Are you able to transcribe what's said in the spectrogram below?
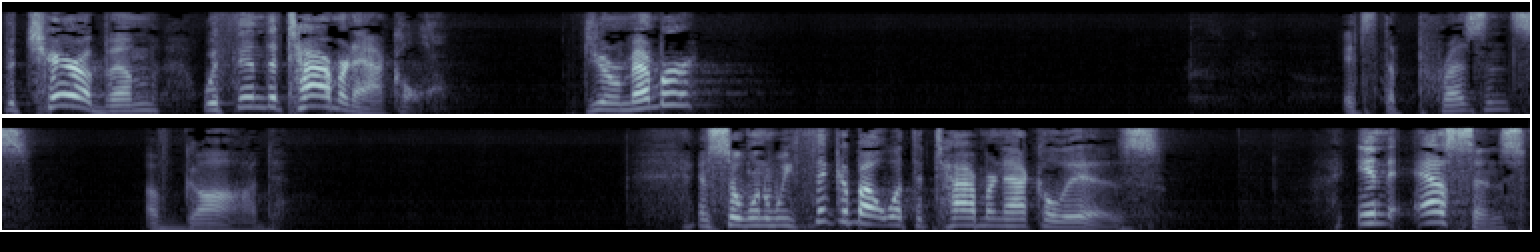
the cherubim within the tabernacle? Do you remember? It's the presence of God. And so when we think about what the tabernacle is, in essence,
